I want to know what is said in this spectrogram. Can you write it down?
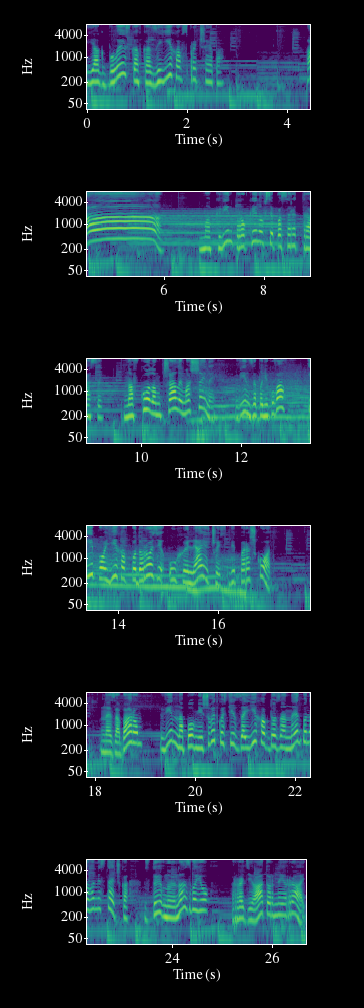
як блискавка з'їхав з причепа. А! Маквін прокинувся посеред траси. Навколо мчали машини. Він запанікував і поїхав по дорозі, ухиляючись від перешкод. Незабаром він на повній швидкості заїхав до занедбаного містечка з дивною назвою Радіаторний рай.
